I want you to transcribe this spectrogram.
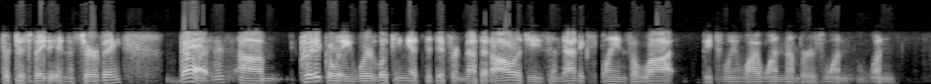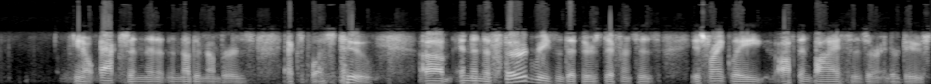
participate in a survey. But mm-hmm. um, critically, we're looking at the different methodologies, and that explains a lot between why one number is one one you know x and then another number is x plus 2 um, and then the third reason that there's differences is frankly often biases are introduced.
